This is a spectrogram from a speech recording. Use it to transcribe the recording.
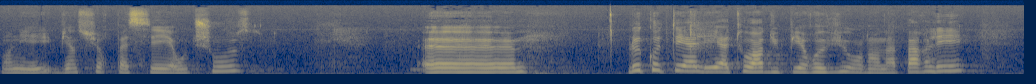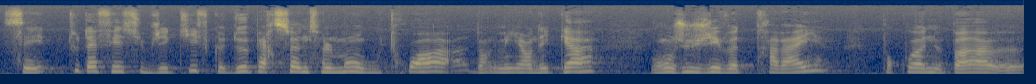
On est bien sûr passé à autre chose. Euh, le côté aléatoire du peer review, on en a parlé. C'est tout à fait subjectif que deux personnes seulement ou trois, dans le meilleur des cas, vont juger votre travail. Pourquoi ne pas euh,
